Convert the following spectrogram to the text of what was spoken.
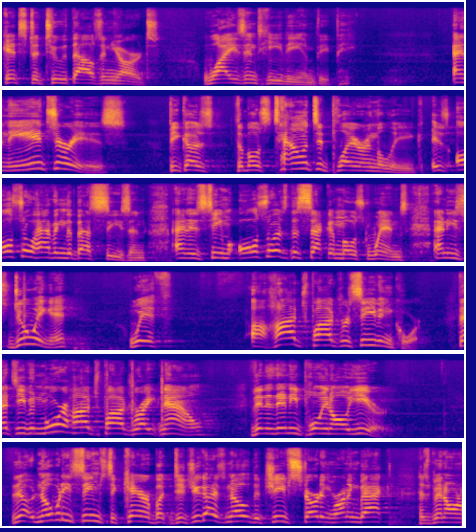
gets to 2,000 yards, why isn't he the MVP? And the answer is because the most talented player in the league is also having the best season, and his team also has the second most wins, and he's doing it with a hodgepodge receiving corps. That's even more hodgepodge right now than at any point all year. No, nobody seems to care, but did you guys know the Chiefs' starting running back has been on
